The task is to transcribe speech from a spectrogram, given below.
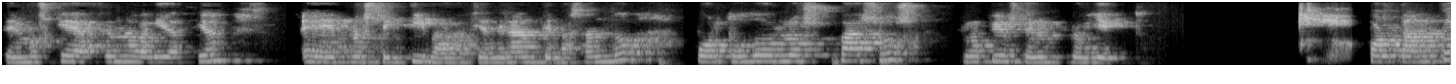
tenemos que hacer una validación eh, prospectiva hacia adelante, pasando por todos los pasos propios del proyecto. Por tanto,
